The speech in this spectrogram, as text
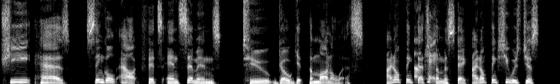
she has singled out Fitz and Simmons to go get the monoliths. I don't think that's Okay. a mistake. I don't think she was just,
